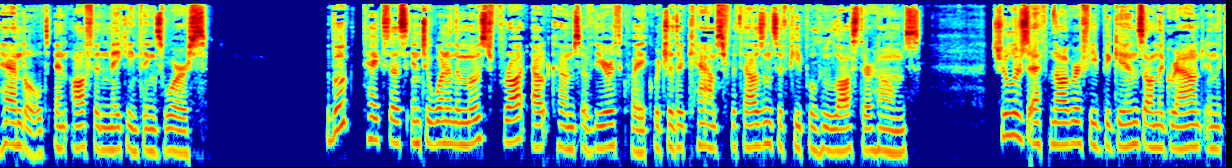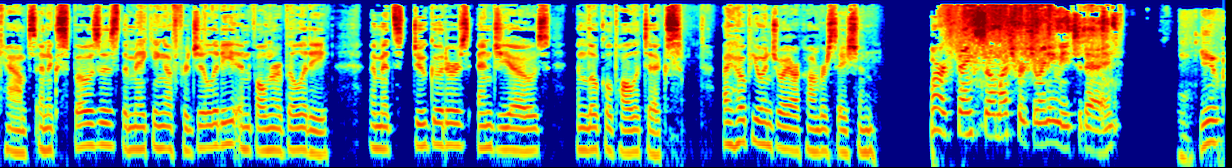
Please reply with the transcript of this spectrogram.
handled and often making things worse. The book takes us into one of the most fraught outcomes of the earthquake, which are the camps for thousands of people who lost their homes. Schuller's ethnography begins on the ground in the camps and exposes the making of fragility and vulnerability amidst do gooders, NGOs, and local politics. I hope you enjoy our conversation. Mark, thanks so much for joining me today. Thank you.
